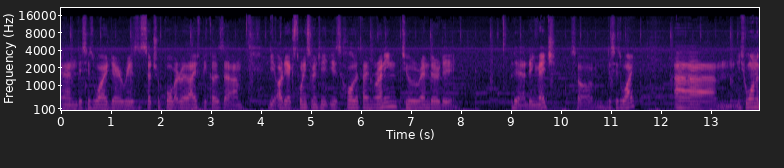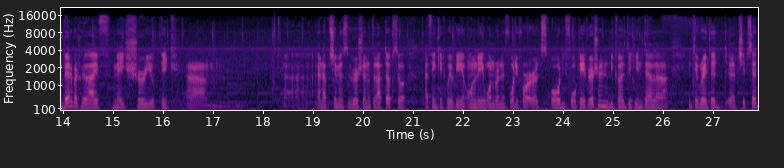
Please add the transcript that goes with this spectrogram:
and this is why there is such a poor battery life because um, the RTX 2070 is all the time running to render the the, the image. So this is why. Um, if you want a better battery life make sure you pick um, uh, an Optimus version of the laptop. So I think it will be only 144 Hz or the 4K version because the Intel uh, integrated uh, chipset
